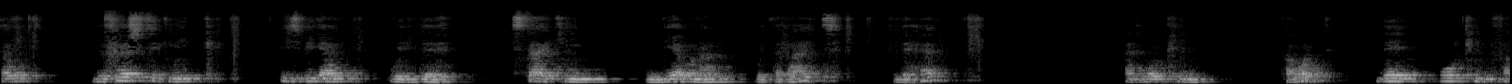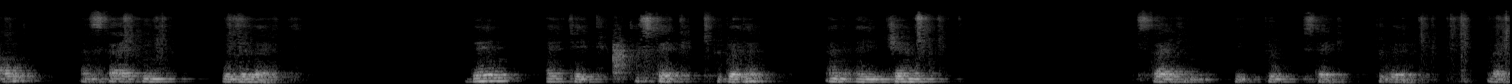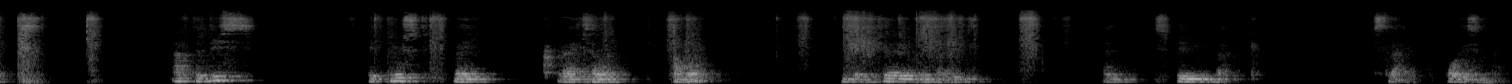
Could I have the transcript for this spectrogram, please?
So the first technique is begun with the striking in diagonal with the right the head and walking forward, then walking forward and striking with the left. Then I take two stakes together and I jump striking with two stakes together like. After this, I thrust my right arm forward and I turn my body and spinning back, strike horizontal.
